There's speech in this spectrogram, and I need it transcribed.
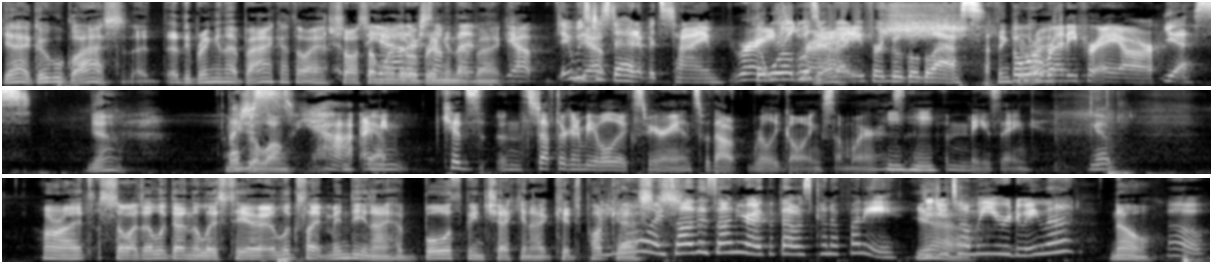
yeah, Google Glass. Are they bringing that back? I thought I saw somewhere yeah, they were there's bringing that back. Yep. It was Yep. just ahead of its time. Right, the world wasn't right. ready for Google Glass. I think But you're we're right. ready for AR. Yes. Yeah, I won't be just- long. Yeah, I Yeah. mean, kids and stuff they're going to be able to experience without really going somewhere. It's Mm-hmm. amazing. Yep. All right. So as I look down the list here, it looks like Mindy and I have both been checking out kids podcasts. I know. I saw this on here. I thought that was kind of funny. Did you tell me you were doing that? No, Oh,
